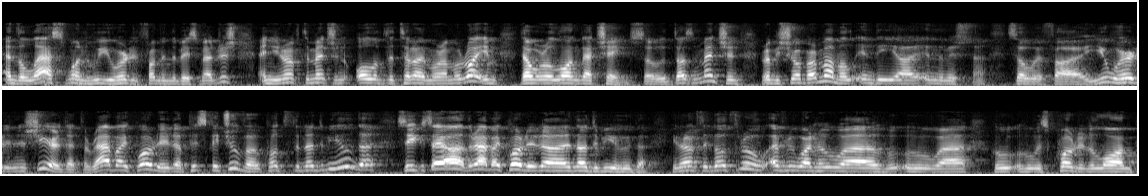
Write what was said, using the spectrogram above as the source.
and the last one who you heard it from in the base medrash, and you don't have to mention all of the Tanaim or Amoraim that were along that chain. So it doesn't mention Rabbi Shua Bar Mamel in the uh, in the Mishnah. So if uh, you heard in a shiur that the rabbi quoted a Pischei Tshuva quotes the Noda B'Yehuda, so you can say, oh, the rabbi quoted uh, Noda B'Yehuda. You don't have to go through everyone who uh, who who, uh, who who is quoted along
